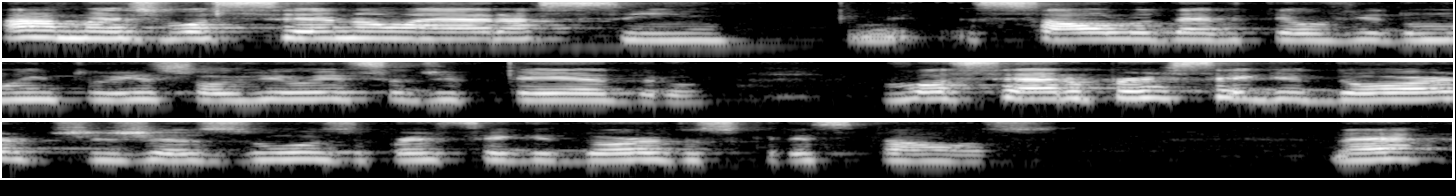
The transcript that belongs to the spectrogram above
ah, mas você não era assim. Saulo deve ter ouvido muito isso, ouviu isso de Pedro. Você era o perseguidor de Jesus, o perseguidor dos cristãos, né?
